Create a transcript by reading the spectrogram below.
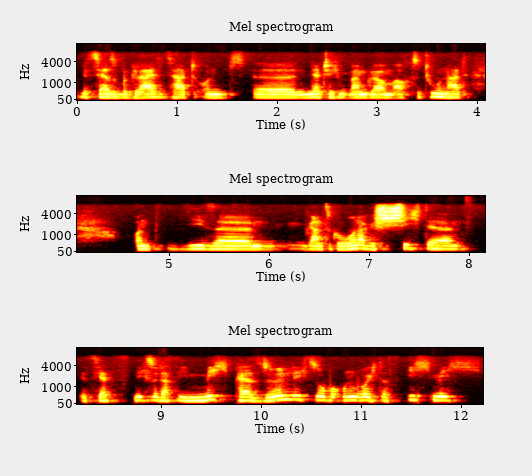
bisher so begleitet hat und äh, natürlich mit meinem Glauben auch zu tun hat. Und diese ganze Corona-Geschichte ist jetzt nicht so, dass sie mich persönlich so beunruhigt, dass ich mich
